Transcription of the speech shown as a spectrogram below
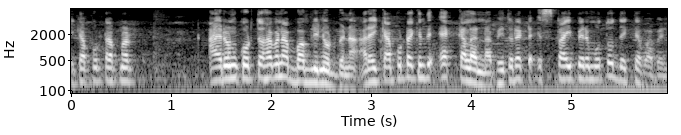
এই কাপড়টা আপনার আয়রন করতে হবে না, বাবলি নড়বে না। আর এই কাপড়টা কিন্তু এক কালার না, ভিতরে একটা স্টাইপের মতো দেখতে পাবেন।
